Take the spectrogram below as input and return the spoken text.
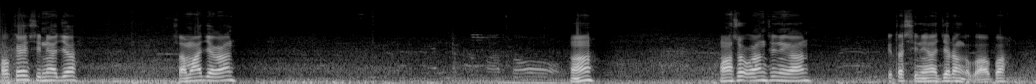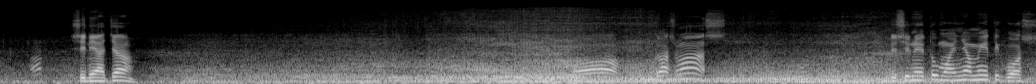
Oke, sini aja. Sama aja kan? Hah? Masuk kan sini kan? Kita sini aja lah nggak apa-apa. Sini aja. Oh, gas mas. Di sini itu mainnya mitik bos.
